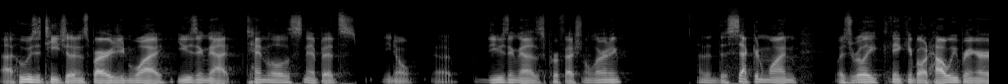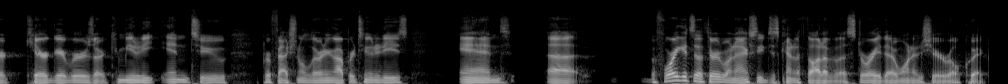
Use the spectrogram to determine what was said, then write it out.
uh, who's a teacher that inspires you and why, using that 10 little snippets, you know, uh, using that as professional learning. And then the second one was really thinking about how we bring our caregivers, our community into professional learning opportunities. And uh, before I get to the third one, I actually just kind of thought of a story that I wanted to share real quick.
